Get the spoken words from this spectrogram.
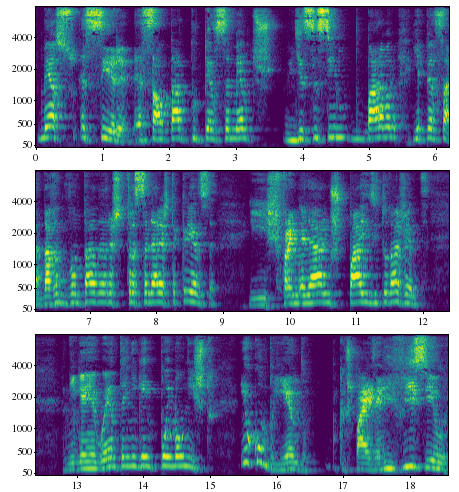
começo a ser assaltado por pensamentos de assassino, de bárbaro, e a pensar, dava-me vontade de estraçalhar esta criança e esfrangalhar os pais e toda a gente. Ninguém aguenta e ninguém põe mão nisto. Eu compreendo que os pais é difícil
